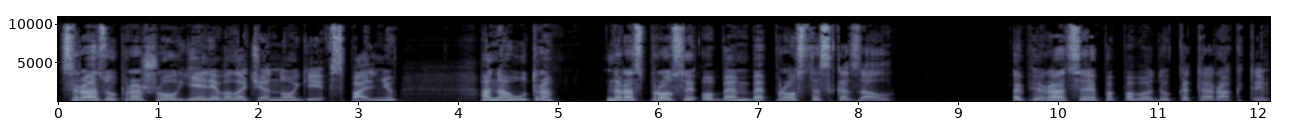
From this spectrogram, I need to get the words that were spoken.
Сразу прошел, еле волоча ноги, в спальню, а на утро на расспросы о Бэмбе просто сказал «Операция по поводу катаракты».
